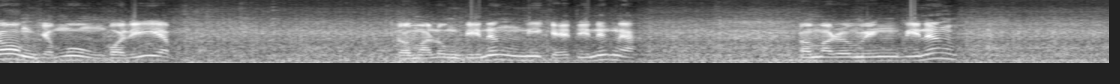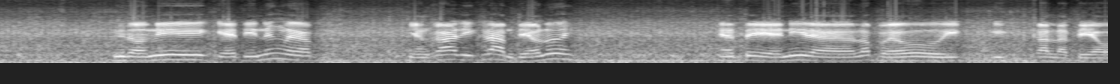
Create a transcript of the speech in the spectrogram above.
กล้องจะมุ่งบอดี้ครับเรามาลงตีหนึงนี่แกตีหนึงนะเรามาเริ่มวิ่งตีหนึงนี่ตอนนี้แกตีหนึงเลยครับอย่างก้าดีกล้ามเตียวเลยเนี่ยเตะนี่แหละเราไปอ,อีกอีกกันละเตียว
